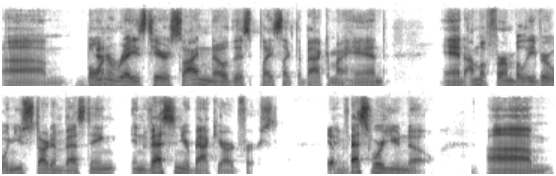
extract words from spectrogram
um, born yeah. and raised here so i know this place like the back of my hand and i'm a firm believer when you start investing invest in your backyard first yep. invest where you know um,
